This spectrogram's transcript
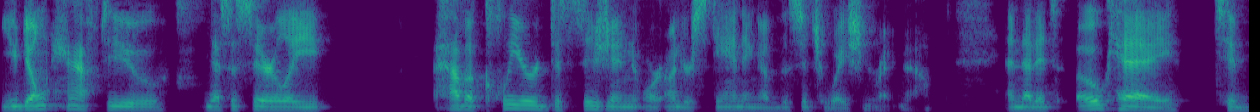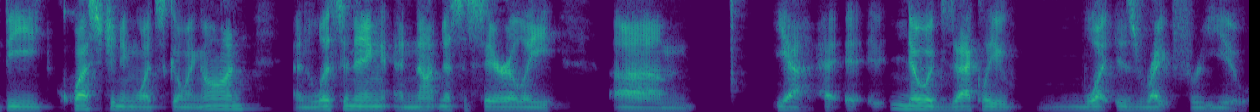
you don't have to necessarily have a clear decision or understanding of the situation right now and that it's okay to be questioning what's going on and listening and not necessarily um, yeah know exactly what is right for you.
